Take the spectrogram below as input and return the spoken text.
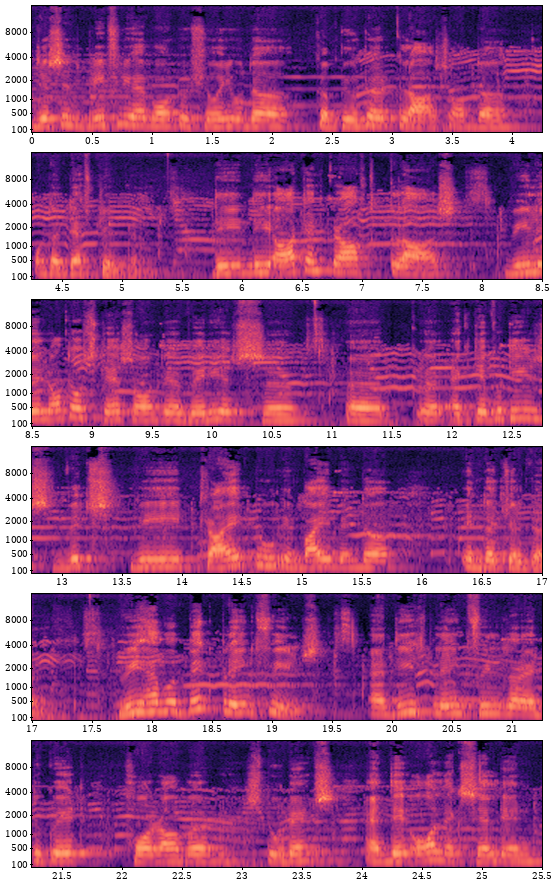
This is briefly I want to show you the computer class of the of the deaf children. The the art and craft class we lay a lot of stress on the various uh, uh, activities which we try to imbibe in the in the children. We have a big playing fields and these playing fields are adequate for our students and they all excel in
